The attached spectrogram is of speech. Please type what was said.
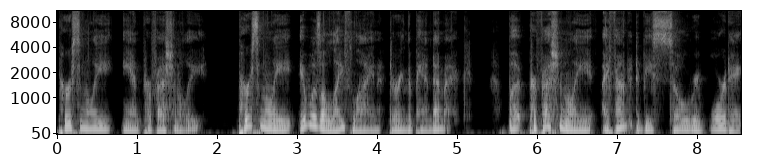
personally and professionally. Personally, it was a lifeline during the pandemic. But professionally, I found it to be so rewarding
